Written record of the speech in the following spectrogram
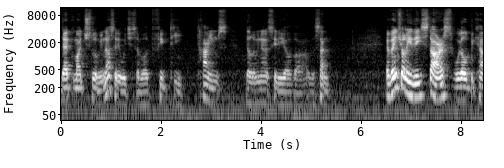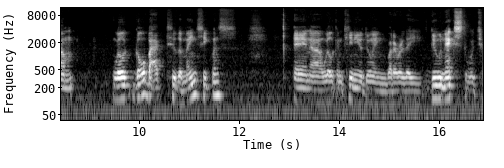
that much luminosity which is about 50 times the luminosity of uh, the sun. Eventually these stars will become we'll go back to the main sequence and uh, we'll continue doing whatever they do next, which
